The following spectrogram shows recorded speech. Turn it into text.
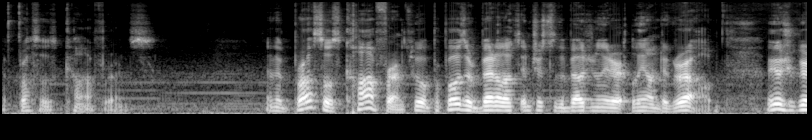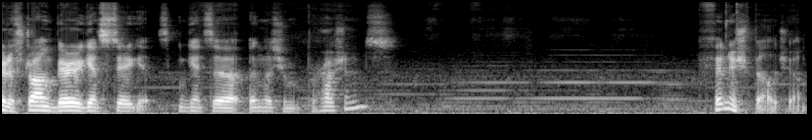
The Brussels conference. In the Brussels conference, we will propose our Benelux interest to the Belgian leader Leon de. We should create a strong barrier against against, against uh, English and Prussians. Finish Belgium.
